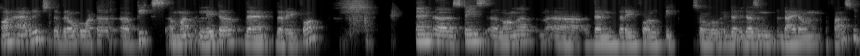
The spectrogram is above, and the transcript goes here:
on average, the groundwater uh, peaks a month later than the rainfall and uh, stays uh, longer uh, than the rainfall peak. So it, it doesn't die down fast, it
